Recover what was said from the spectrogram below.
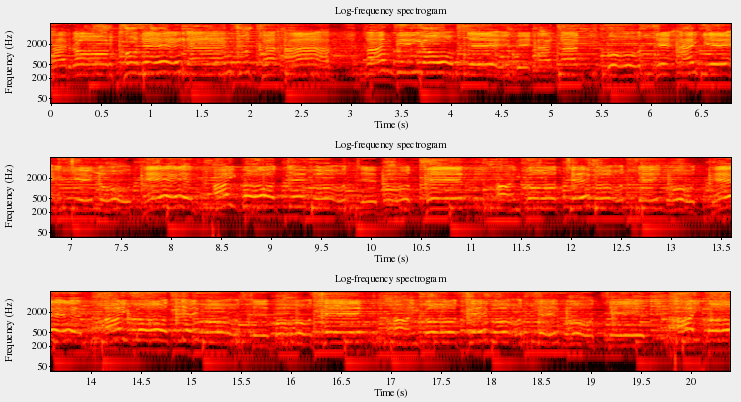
فرار کنه رنج و تعب. غم بیافته به عقب بوته اگه جلوته. آی بوته بوته بوته. آی بوته بوته. بوته آی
